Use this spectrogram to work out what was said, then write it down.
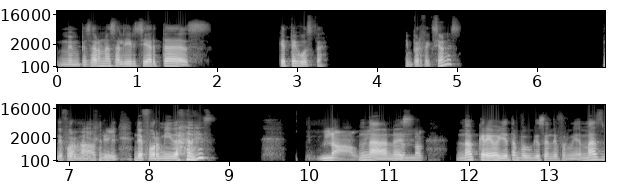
me empezaron a salir ciertas, ¿qué te gusta? ¿Imperfecciones? Deformi- Ajá, ¿Deformidades? No, güey. No, no es- no- No creo, yo tampoco que sean deformidades. Más,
